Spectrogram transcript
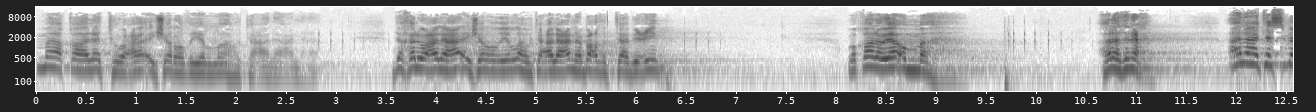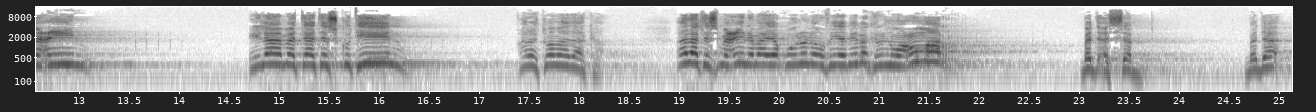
ما قالته عائشة رضي الله تعالى عنها. دخلوا على عائشة رضي الله تعالى عنها بعض التابعين. وقالوا يا أمة قالت نعم ألا تسمعين؟ إلى متى تسكتين؟ قالت وما ذاك؟ ألا تسمعين ما يقولونه في أبي بكر وعمر؟ بدأ السب. بدأ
